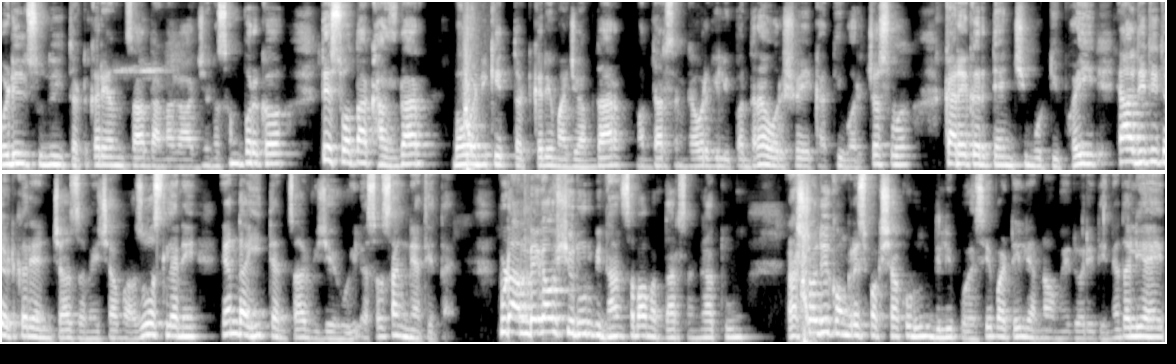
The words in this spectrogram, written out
वडील सुनील तटकरे यांचा दानागाव जनसंपर्क ते स्वतः खासदार भाऊ अनिकेत तटकरे माजी आमदार मतदारसंघावर गेली पंधरा वर्ष एकाती वर्चस्व कार्यकर्त्यांची मोठी फळी. या आदिती तटकरे यांच्या जमेच्या बाजू असल्याने यंदाही त्यांचा विजय होईल असं सांगण्यात येत आहे. पुढे आंबेगाव शिरूर विधानसभा मतदारसंघातून राष्ट्रवादी काँग्रेस पक्षाकडून दिलीप वळसे पाटील यांना उमेदवारी देण्यात आली आहे.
